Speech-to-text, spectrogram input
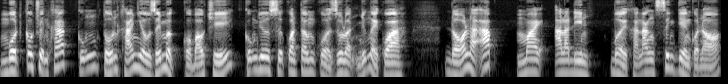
Một câu chuyện khác cũng tốn khá nhiều giấy mực của báo chí cũng như sự quan tâm của dư luận những ngày qua. Đó là app My Aladdin bởi khả năng sinh tiền của nó.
